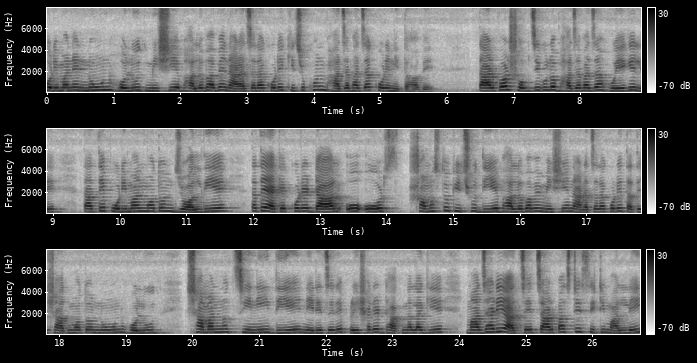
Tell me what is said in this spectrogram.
পরিমাণে নুন, হলুদ মিশিয়ে ভালোভাবে নাড়াচাড়া করে কিছুক্ষণ ভাজা ভাজা করে নিতে হবে। তারপর সবজিগুলো ভাজা ভাজা হয়ে গেলে তাতে পরিমাণ মতন জল দিয়ে, তাতে এক এক করে ডাল ও ওটস সমস্ত কিছু দিয়ে ভালোভাবে মিশিয়ে নাড়াচাড়া করে তাতে স্বাদ মতো নুন, হলুদ সামান্য চিনি দিয়ে নেড়েচেড়ে প্রেশারের ঢাকনা লাগিয়ে মাঝারি আঁচে চার পাঁচটি সিটি মারলেই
